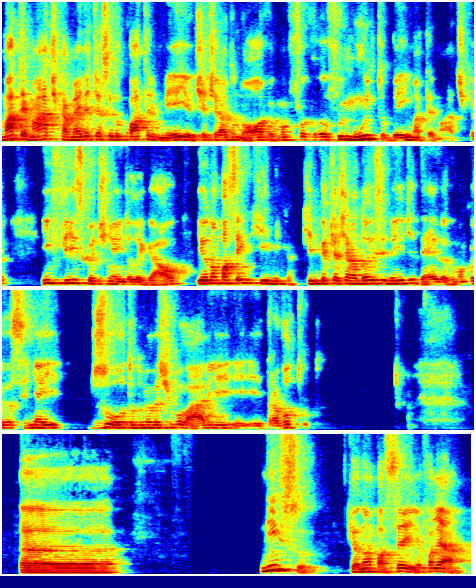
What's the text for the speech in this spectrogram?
Matemática, a média tinha sido 4,5, eu tinha tirado 9. Eu fui muito bem em matemática. Em física, eu tinha ido legal. E eu não passei em química. Química, eu tinha tirado 2,5 de 10, alguma coisa assim. Aí zoou todo o meu vestibular e, e, e travou tudo. Uh, nisso, que eu não passei, eu falei, ah,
